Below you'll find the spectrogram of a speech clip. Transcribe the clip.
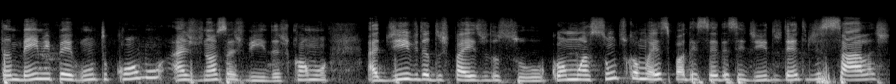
também me pergunto como as nossas vidas, como a dívida dos países do Sul, como assuntos como esse podem ser decididos dentro de salas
